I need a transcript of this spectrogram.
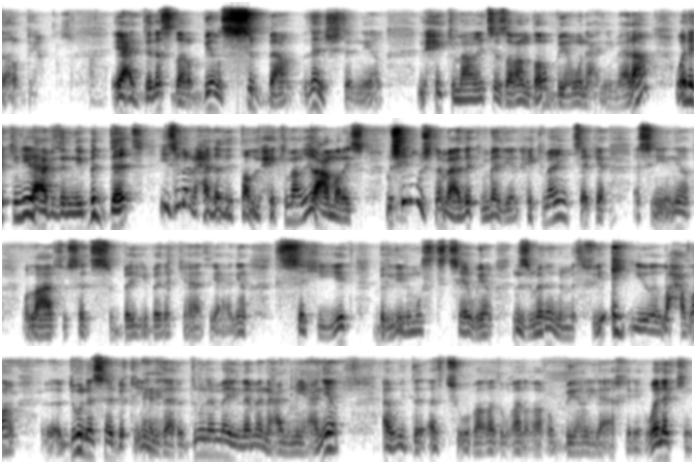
ربي. يعدل أصدر ربي السبة ذا نشتني الحكمة تزرى عند ربي ونعني مالا ولكن يلعب ذني بدات يزمر الحال هذه طال الحكمة غير عمريس. ماشي المجتمع ذاك ماليا الحكمة ينتسكى اسيني والله عارف ساد السبة يبالك يعني السكيت باللي الموت تتساوي نزمر نمث في أي لحظة دون سابق إنذار دون ما إلا ما نعلم يعني أود أتوبة غدو غلغ ربي إلى آخره. ولكن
